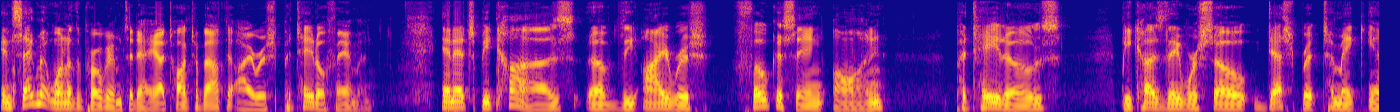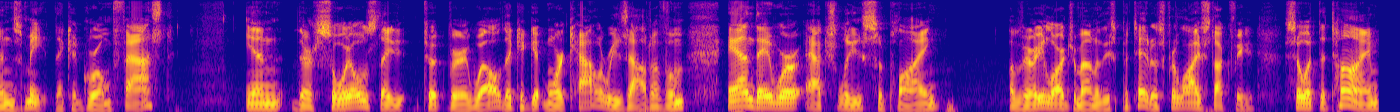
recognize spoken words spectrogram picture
in segment one of the program today, I talked about the Irish potato famine. And it's because of the Irish focusing on potatoes because they were so desperate to make ends meet. They could grow them fast in their soils, they took very well. They could get more calories out of them, and they were actually supplying a very large amount of these potatoes for livestock feed. So at the time,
